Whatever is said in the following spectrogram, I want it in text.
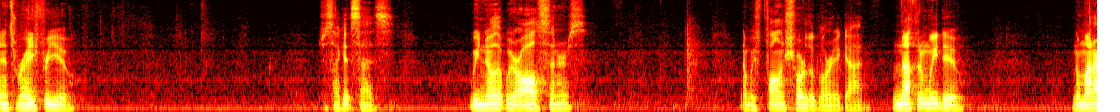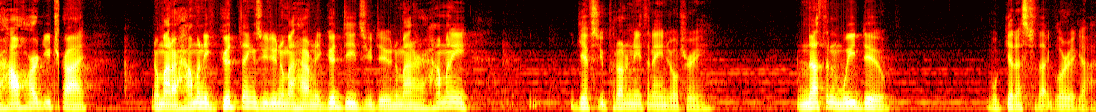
and it's ready for you. Just like it says, we know that we are all sinners and we've fallen short of the glory of God. Nothing we do, no matter how hard you try, no matter how many good things you do, no matter how many good deeds you do, no matter how many gifts you put underneath an angel tree, nothing we do will get us to that glory of God.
